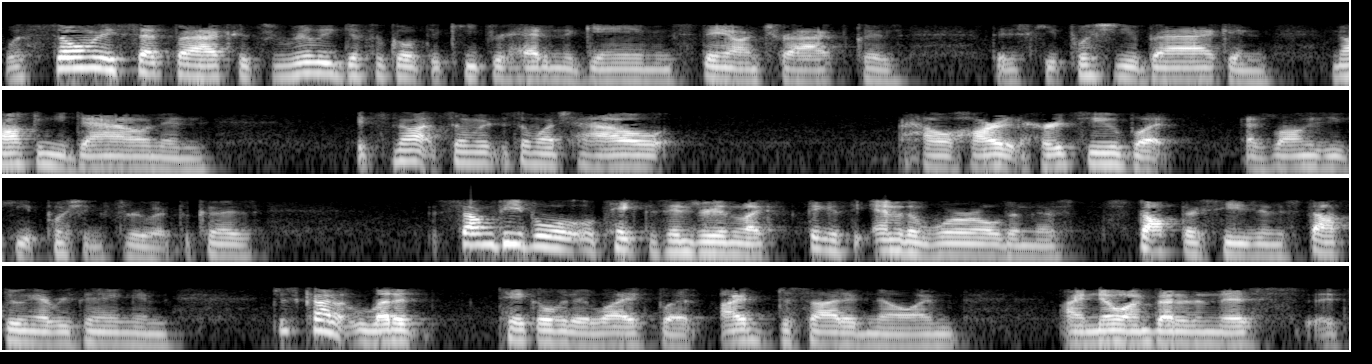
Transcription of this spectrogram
with so many setbacks, it's really difficult to keep your head in the game and stay on track because they just keep pushing you back and knocking you down, and it's not so much so much how how hard it hurts you, but as long as you keep pushing through it because some people will take this injury and like think it's the end of the world and they'll stop their season, stop doing everything and just kind of let it take over their life. But I decided no, I'm I know I'm better than this. It's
